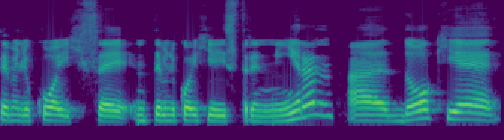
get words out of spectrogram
temelju kojih se na temelju kojih je istreniran dok je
